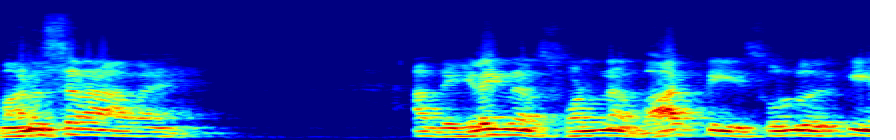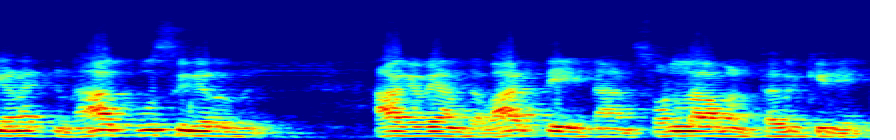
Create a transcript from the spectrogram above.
மனுஷனா அவன். அந்த இளைஞர் சொன்ன வார்த்தையை சொல்வதற்கு எனக்கு நான் கூசுகிறது. ஆகவே அந்த வார்த்தையை நான் சொல்லாமல் தவிர்க்கிறேன்.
